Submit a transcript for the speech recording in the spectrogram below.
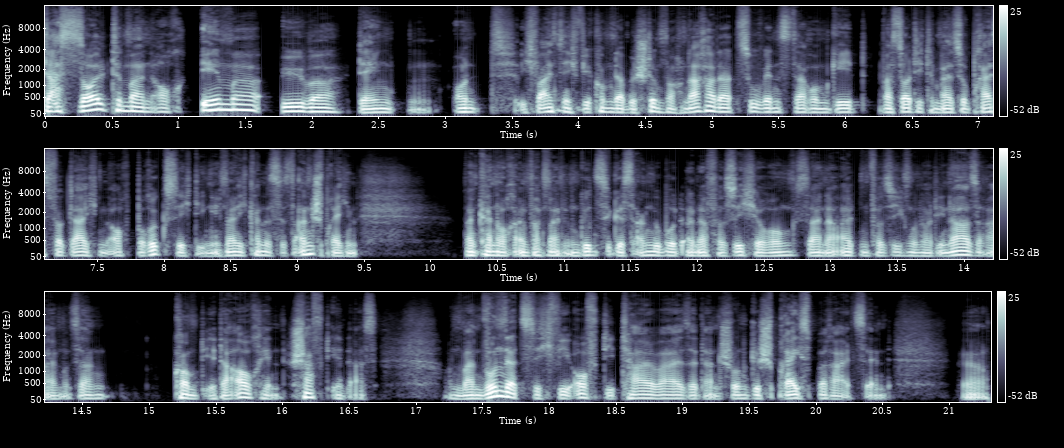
Das sollte man auch immer überdenken. Und ich weiß nicht, wir kommen da bestimmt noch nachher dazu, wenn es darum geht, was sollte ich denn bei so Preisvergleichen auch berücksichtigen. Ich meine, ich kann das jetzt ansprechen. Man kann auch einfach mal ein günstiges Angebot einer Versicherung, seiner alten Versicherung unter die Nase reiben und sagen, kommt ihr da auch hin? Schafft ihr das? Und man wundert sich, wie oft die teilweise dann schon gesprächsbereit sind. Ja.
